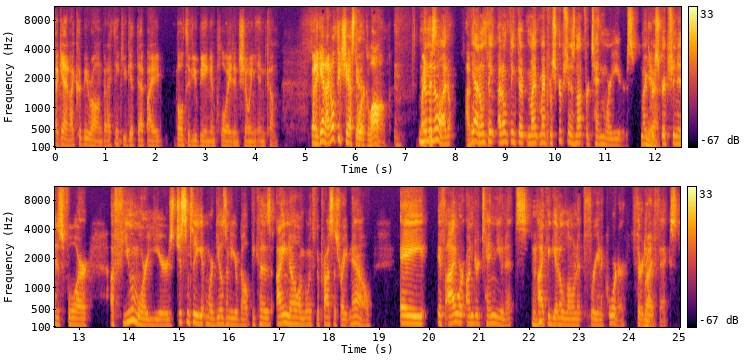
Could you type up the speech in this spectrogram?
again, I could be wrong, but I think you get that by both of you being employed and showing income. But again, I don't think she has to Yeah. work long. No, Right, no, this- no. I don't. I yeah, I don't so. think I don't think that my, my prescription is not for 10 more years. My Yeah. prescription is for a few more years just until you get more deals under your belt because I know I'm going through the process right now. A if I were under 10 units, Mhm. I could get a loan at three and a quarter, 30 year Right. fixed.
